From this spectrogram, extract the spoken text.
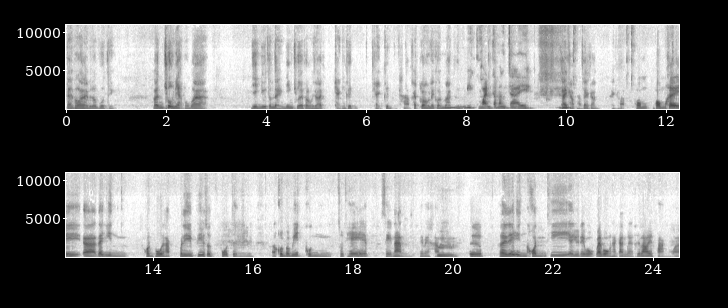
ได้เพราะอะไรไม่ต้องพูดถึงเพราะฉะนั้นช่วงเนี้ยผมว่ายิ่งอยู่ตำแหน่งยิ่งช่วยพลังประชารัฐแข็งขึ้นแข็งขึ้น คัดกรองได้คนมากขึ้น มีขวัญกำลังใจ ใช่ครับ ใช่ครับใช่ครับ ผมผมเคยได้ยินคนพูดครับพอดีพี่วิสุทธ์พูดถึงคุณประวิตรคุณสุเทพเสนันใช่ไหมครับคือเคยได้ยินคนที่อยู่ในแวดวงทางการเมืองคือเล่าให้ฟังว่า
